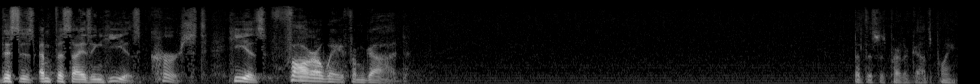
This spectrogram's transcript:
this is emphasizing he is cursed. He is far away from God. But this was part of God's point.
